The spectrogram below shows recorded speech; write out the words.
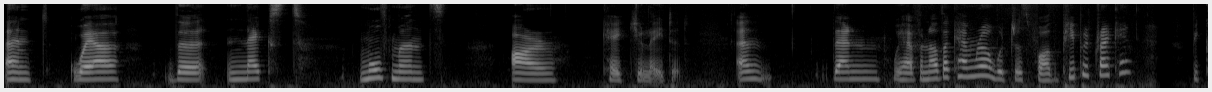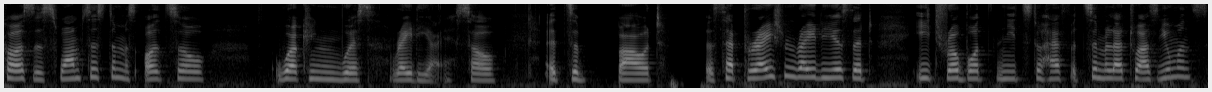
and where the next movements are calculated. And then we have another camera which is for the people tracking because the swarm system is also working with radii. So it's about a separation radius that each robot needs to have. It's similar to us humans.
